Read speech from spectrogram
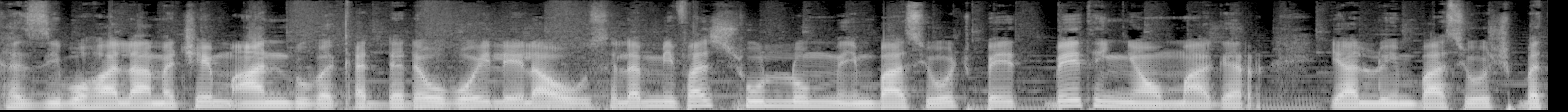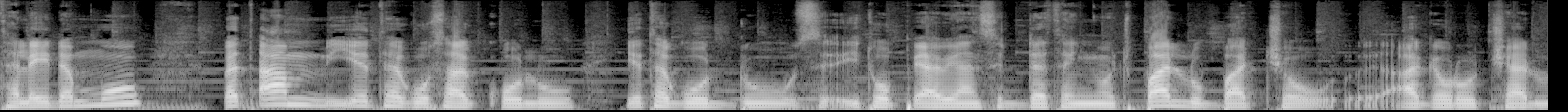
ከዚህ በኋላ መቼም አንዱ በቀደደው ቦይ ሌላው ስለሚፈስ ሁሉም ኤምባሲዎች በየትኛውም ሀገር ያሉ ኤምባሲዎች በተለይ ደግሞ በጣም የተጎሳቆሉ የተጎዱ ኢትዮጵያውያን ስደተኞች ባሉባቸው አገሮች ያሉ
